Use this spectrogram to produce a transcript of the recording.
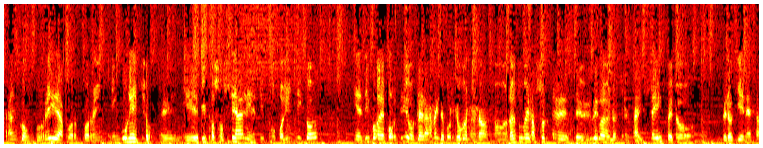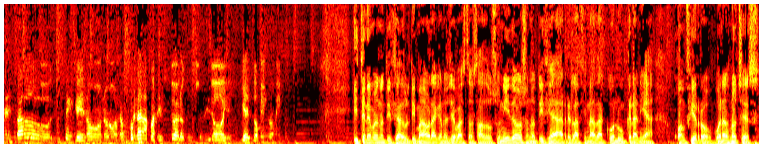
tan concurrida por, por ningún hecho, eh, ni de tipo social, ni de tipo político, ni de tipo deportivo, claramente, porque bueno, no, no, tuve la suerte de, de vivir lo del 86, pero pero quienes han estado dicen que no, no, no fue nada parecido a lo que sucedió hoy y el domingo mismo. Y tenemos noticia de última hora que nos lleva hasta Estados Unidos, noticia relacionada con Ucrania. Juan Fierro, buenas noches.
